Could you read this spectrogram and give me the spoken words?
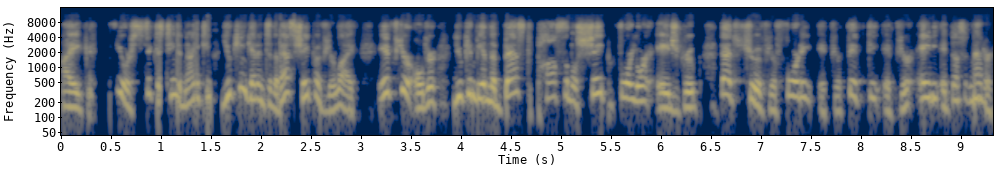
Like if you're 16 to 19, you can get into the best shape of your life. If you're older, you can be in the best possible shape for your age group. That's true if you're 40, if you're 50, if you're 80, it doesn't matter.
